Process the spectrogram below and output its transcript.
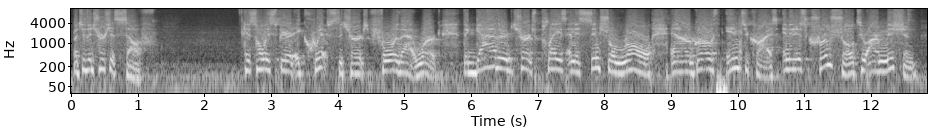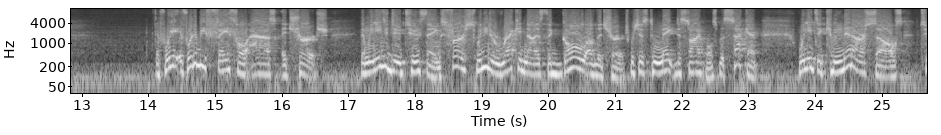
but to the church itself. His Holy Spirit equips the church for that work. The gathered church plays an essential role in our growth into Christ, and it is crucial to our mission. If, we, if we're to be faithful as a church, then we need to do two things. First, we need to recognize the goal of the church, which is to make disciples. But second, we need to commit ourselves to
